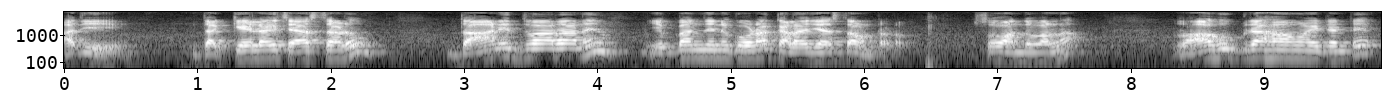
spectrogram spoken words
అది దక్కేలాగా చేస్తాడు. దాని ద్వారానే ఇబ్బందిని కూడా కలగజేస్తూ ఉంటాడు. సో అందువల్ల రాహుగ్రహం ఏంటంటే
